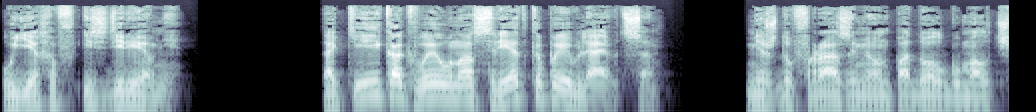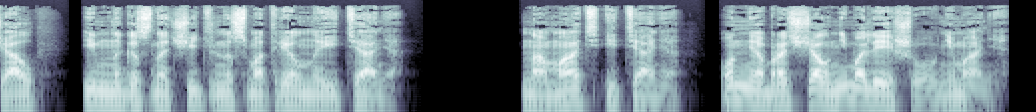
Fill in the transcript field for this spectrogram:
уехав из деревни. «Такие, как вы, у нас редко появляются». Между фразами он подолгу молчал и многозначительно смотрел на Итяня. На мать Итяня он не обращал ни малейшего внимания.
